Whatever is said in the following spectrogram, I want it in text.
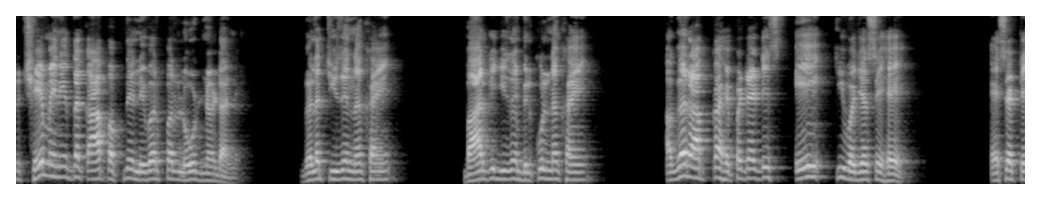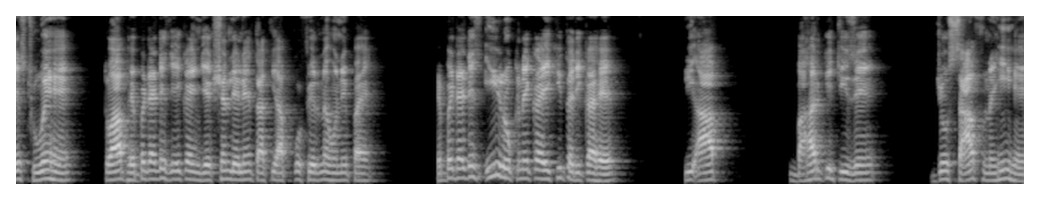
तो छः महीने तक आप अपने लिवर पर लोड न डालें, गलत चीज़ें न खाएँ, बाहर की चीज़ें बिल्कुल न खाएँ। अगर आपका हेपेटाइटिस ए की वजह से है, ऐसे टेस्ट हुए हैं तो आप हेपेटाइटिस ए का इंजेक्शन ले लें ताकि आपको फिर न होने पाए। हेपेटाइटिस ई रोकने का एक ही तरीका है कि आप बाहर की चीज़ें जो साफ़ नहीं है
